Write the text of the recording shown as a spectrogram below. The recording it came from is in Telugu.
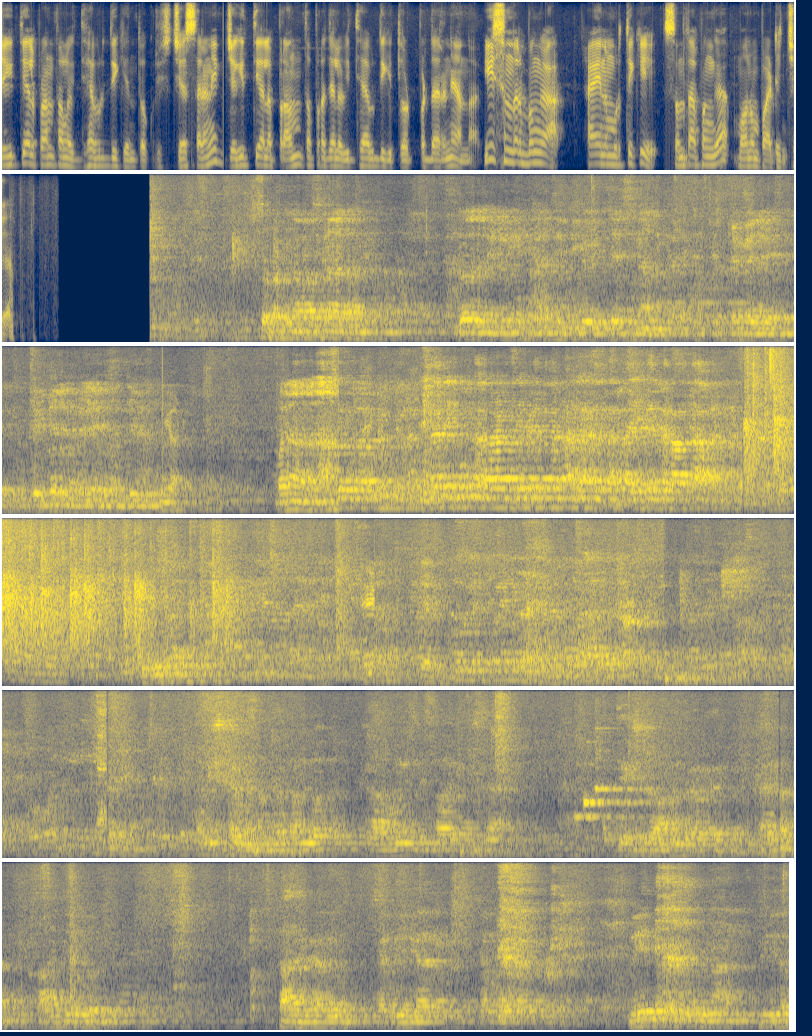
జగిత్యాల ప్రాంతంలో విద్యాభివృద్ధికి ఎంతో కృషి చేశారని జగిత్యాల ప్రాంత ప్రజల విద్యాభివృద్ధికి తోడ్పడ్డారని అన్నారు. ఈ సందర్భంగా ఆయన మృతికి సంతాపంగా మౌనం పాటించారు. నమస్కారం మన రాష్ట్రంలో అయిపోయిన తర్వాత ఆవిష్కరణ సందర్భంలో గ్రామానికి స్వాగతించిన అధ్యక్షుడు ఆనందరావు గారు బాధ్యులు రాజు గారు జమీల్ గారు జమీల్ గారు వేదిక వివిధ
